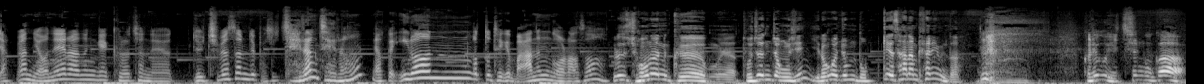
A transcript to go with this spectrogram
약간 연애라는 게 그렇잖아요. 주변 사람들이 봤을 때 쟤랑 쟤랑 약간 이런 것도 되게 많은 거라서. 그래서 저는 그 뭐냐 도전 정신 이런 건 좀 높게 사는 편입니다. 음. 그리고 이 친구가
